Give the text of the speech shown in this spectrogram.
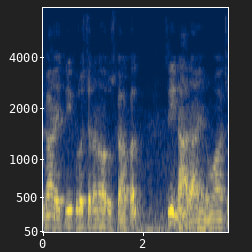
गायत्री पुरस्चरण और उसका फल श्रीनारायण उवाच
